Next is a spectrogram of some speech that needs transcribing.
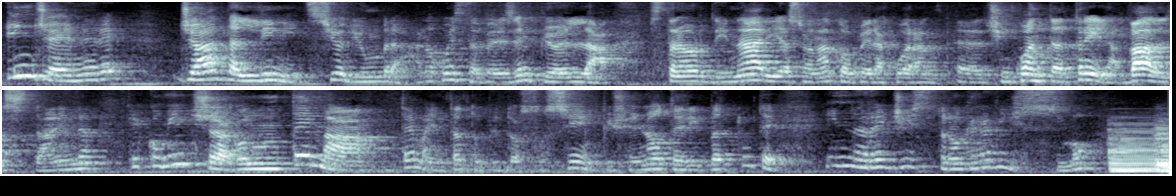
In genere già dall'inizio di un brano. Questa per esempio è la straordinaria sonata opera 40, eh, 53, la Wallstein, che comincia con un tema, un tema intanto piuttosto semplice, note ribattute in registro gravissimo.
